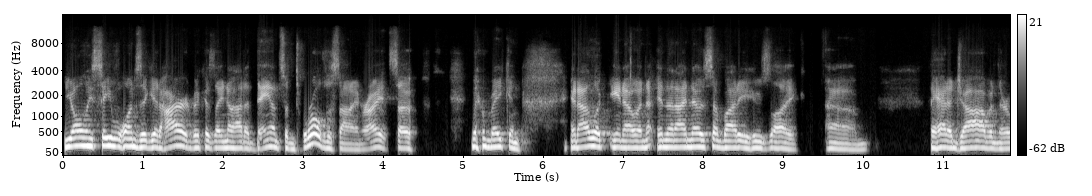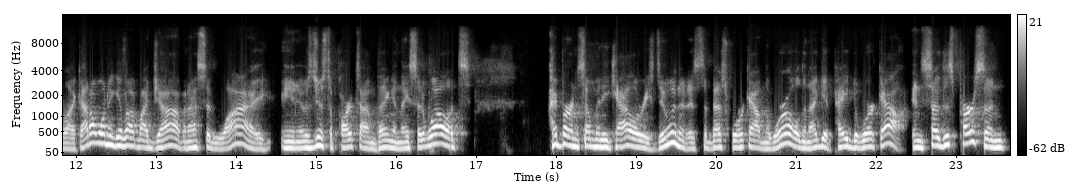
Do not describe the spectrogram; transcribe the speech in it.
you only see ones that get hired because they know how to dance and twirl the sign, right? So they're making. And I look, you know, and and then I know somebody who's like, um, they had a job and they're like, I don't want to give up my job. And I said, why? And it was just a part time thing. And they said, well, it's, I burn so many calories doing it. It's the best workout in the world. And I get paid to work out. And so this person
